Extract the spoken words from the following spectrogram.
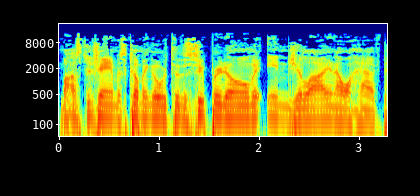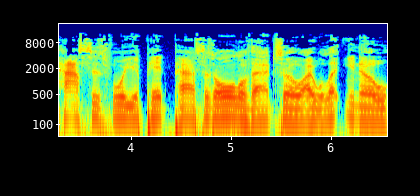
Monster Jam is coming over to the Superdome in July, and I will have passes for you, pit passes, all of that. So I will let you know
